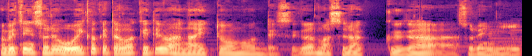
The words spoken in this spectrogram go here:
別にそれを追いかけたわけではないと思うんですが、まあ、スラックがそれに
